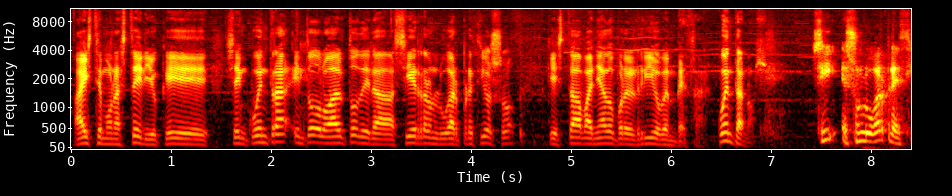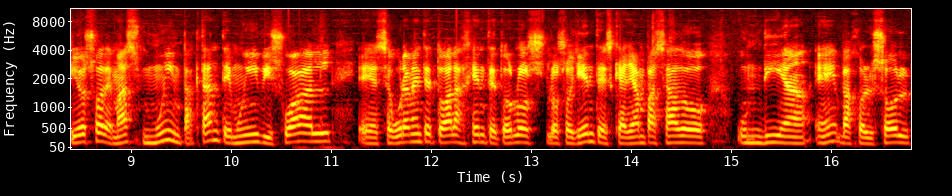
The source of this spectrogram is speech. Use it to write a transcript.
a este monasterio que se encuentra en todo lo alto de la sierra, un lugar precioso que está bañado por el río Benbézar. Cuéntanos. Sí, es un lugar precioso, además muy impactante, muy visual. Eh, seguramente toda la gente, todos los, oyentes que hayan pasado un día eh, bajo el sol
